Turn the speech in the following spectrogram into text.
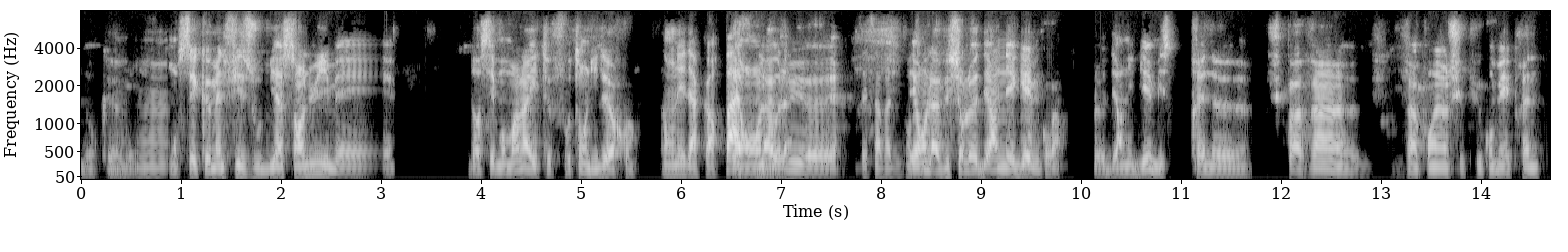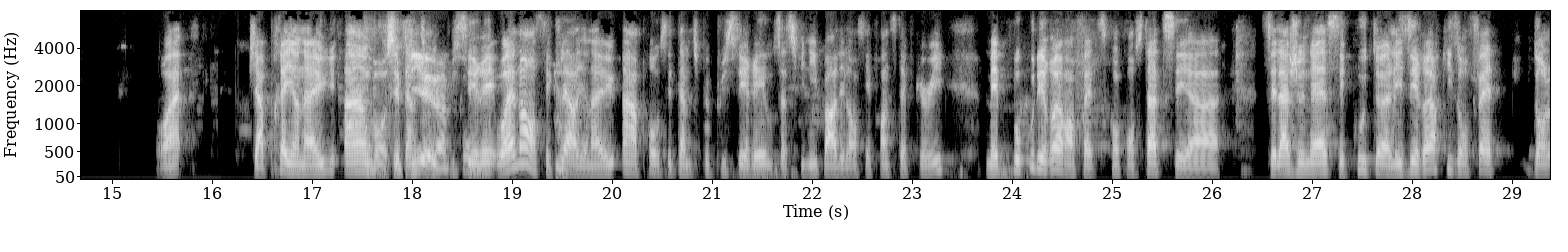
Donc, mm-hmm. on sait que Memphis joue bien sans lui, mais dans ces moments-là, il te faut ton leader, quoi. On est d'accord. Pas. Et on l'a vu. Euh, ça, et on l'a vu sur le dernier game, quoi. Le dernier game, ils prennent, euh, je sais pas, 20, 20 points, je sais plus combien ils prennent. Ouais. Puis après, il y en a eu un où c'était un petit peu hein, plus serré. Ouais, non, c'est clair. Il y en a eu un après où c'était un petit peu plus serré, où ça se finit par les lancers francs Steph Curry. Mais beaucoup d'erreurs, en fait. Ce qu'on constate, c'est euh, c'est la jeunesse. Écoute, euh, les erreurs qu'ils ont faites dans,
